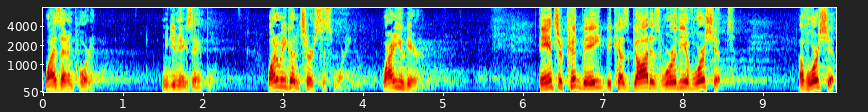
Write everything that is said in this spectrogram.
Why is that important? Let me give you an example. Why do we go to church this morning? Why are you here? The answer could be because God is worthy of worship, of worship.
